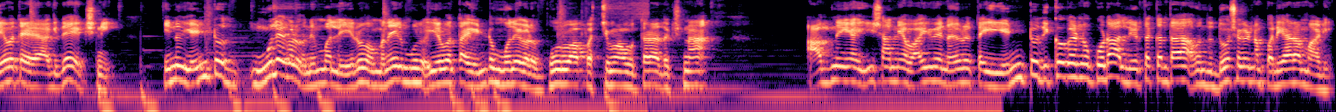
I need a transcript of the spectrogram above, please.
ದೇವತೆಯಾಗಿದೆ ಯಕ್ಷಿಣಿ. ಇನ್ನು ಎಂಟು ಮೂಲೆಗಳು ನಿಮ್ಮಲ್ಲಿ ಇರುವ ಮನೆಯಲ್ಲಿ ಮೂ ಇರುವಂಥ ಎಂಟು ಮೂಲೆಗಳು. ಪೂರ್ವ, ಪಶ್ಚಿಮ, ಉತ್ತರ, ದಕ್ಷಿಣ, ಆಗ್ನೇಯ, ಈಶಾನ್ಯ, ವಾಯುವ್ಯ, ನೈಋತ್ಯ ಈ ಎಂಟು ದಿಕ್ಕುಗಳನ್ನು ಕೂಡ ಅಲ್ಲಿರ್ತಕ್ಕಂಥ ಒಂದು ದೋಷಗಳನ್ನ ಪರಿಹಾರ ಮಾಡಿ.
